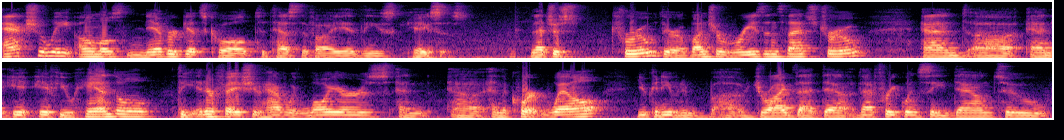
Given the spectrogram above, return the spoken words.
actually almost never gets called to testify in these cases. That's just true. There are a bunch of reasons that's true. And, uh, and if you handle the interface you have with lawyers and, uh, and the court well, you can even uh, drive that down, that frequency down to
